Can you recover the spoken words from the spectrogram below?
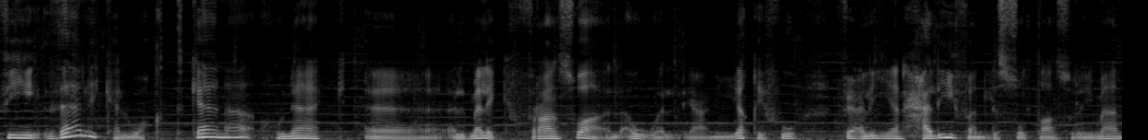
في ذلك الوقت كان هناك الملك فرانسوا الأول يعني يقف فعليا حليفا للسلطان سليمان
